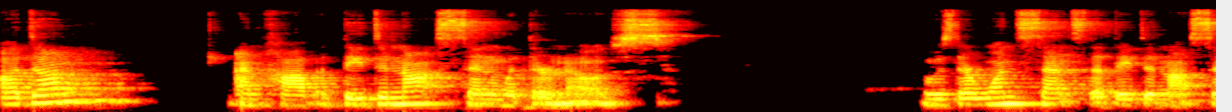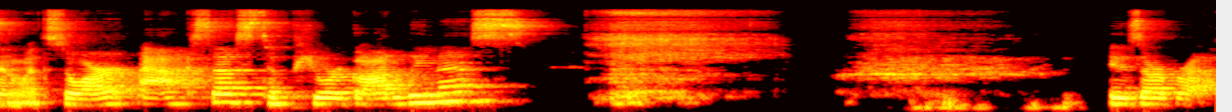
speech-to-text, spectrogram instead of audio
Adam and Chava, they did not sin with their nose. It was their one sense that they did not sin with. So our access to pure godliness is our breath.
